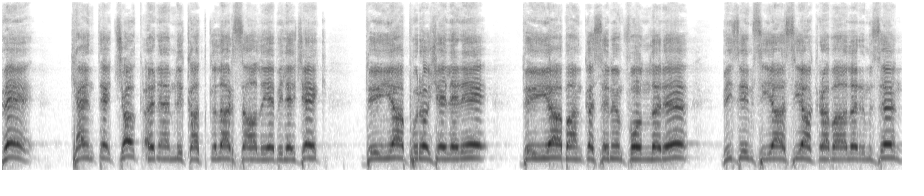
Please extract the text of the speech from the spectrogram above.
ve kente çok önemli katkılar sağlayabilecek dünya projeleri, Dünya Bankası'nın fonları, bizim siyasi akrabalarımızın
